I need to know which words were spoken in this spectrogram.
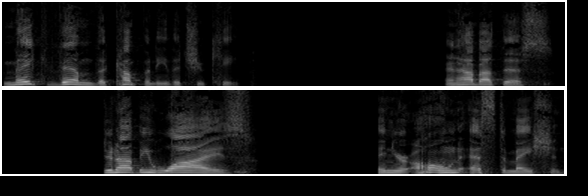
Make them the company that you keep. And how about this? Do not be wise in your own estimation.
